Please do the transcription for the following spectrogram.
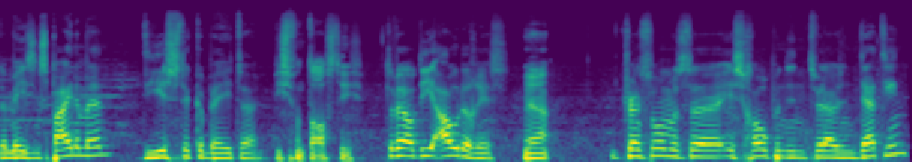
The Amazing Spider-Man. Die is stukken beter. Die is fantastisch. Terwijl die ouder is. Ja, Transformers eh, is geopend in 2013.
